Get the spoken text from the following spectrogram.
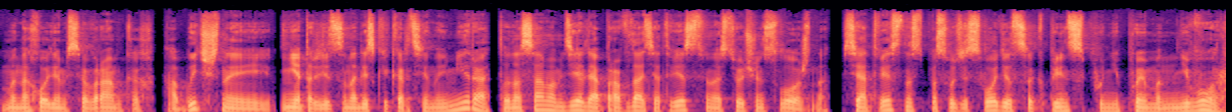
мы находимся в рамках обычной нетрадиционалистской картины мира, то на самом деле оправдать ответственность очень сложно. Вся ответственность, по сути, сводится к принципу «не пойман, не вор».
